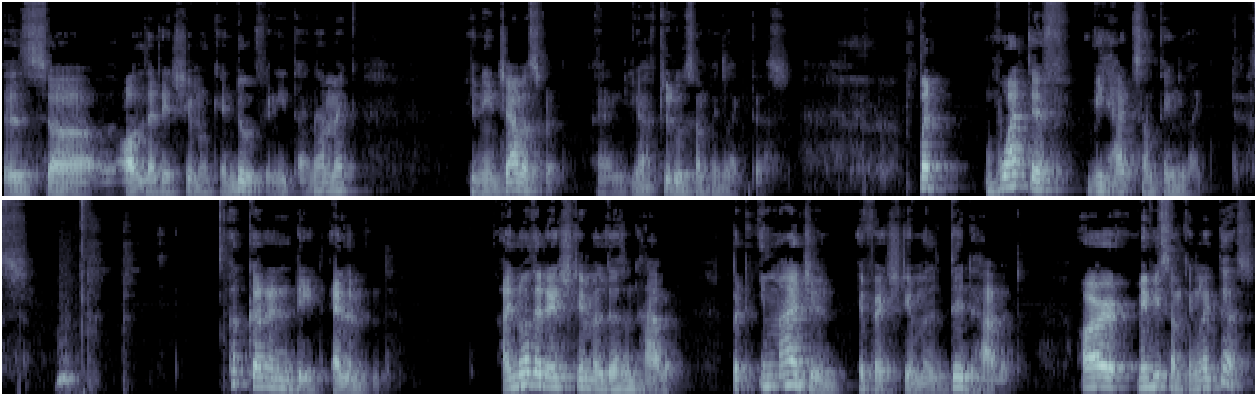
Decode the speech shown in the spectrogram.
is uh, all that HTML can do. If you need dynamic, you need JavaScript and you have to do something like this. But what if we had something like this? A current date element. I know that HTML doesn't have it, but imagine if HTML did have it. Or maybe something like this.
